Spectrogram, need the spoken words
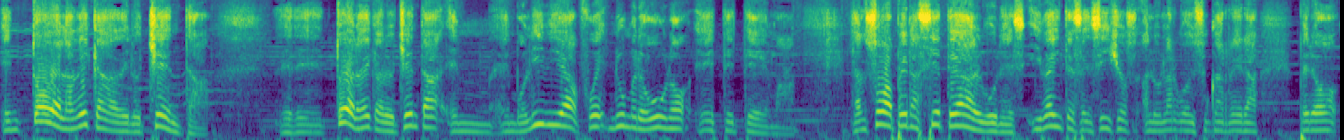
en toda la década del 80. Desde toda la década del 80 en, en Bolivia fue número uno este tema. Lanzó apenas 7 álbumes y 20 sencillos a lo largo de su carrera, pero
